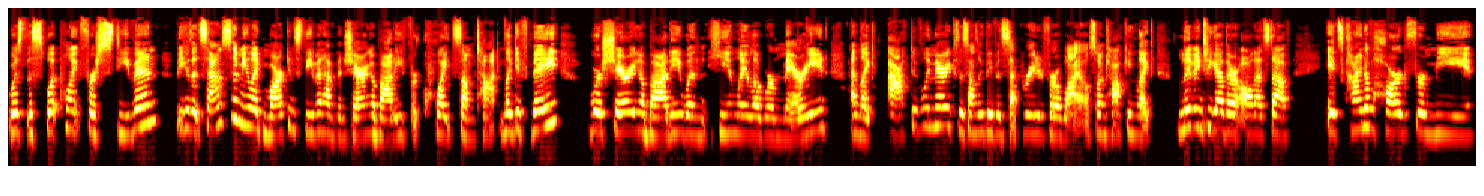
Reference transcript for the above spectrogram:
was the split point for Steven because it sounds to me like Mark and Steven have been sharing a body for quite some time. Like if they were sharing a body when he and Layla were married and like actively married because it sounds like they've been separated for a while. So I'm talking like living together, all that stuff. It's kind of hard for me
